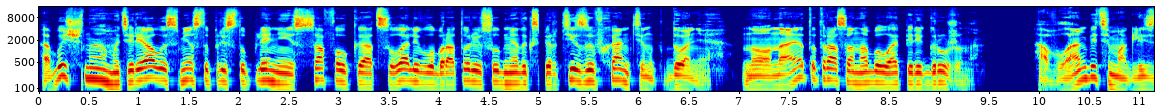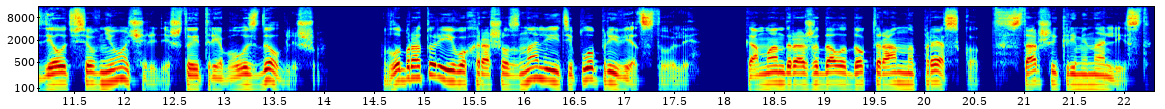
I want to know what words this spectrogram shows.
Обычно материалы с места преступления из Саффолка отсылали в лабораторию судмедэкспертизы в Хантингдоне, но на этот раз она была перегружена. А в Ламбете могли сделать все вне очереди, что и требовалось Делглишу. В лаборатории его хорошо знали и тепло приветствовали. Командора ожидала доктор Анна Прескотт, старший криминалист.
